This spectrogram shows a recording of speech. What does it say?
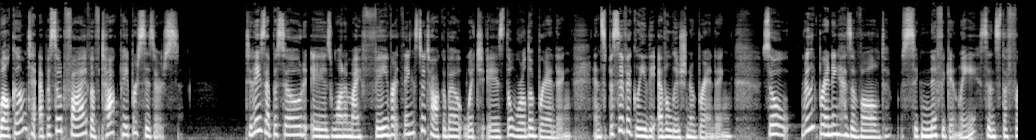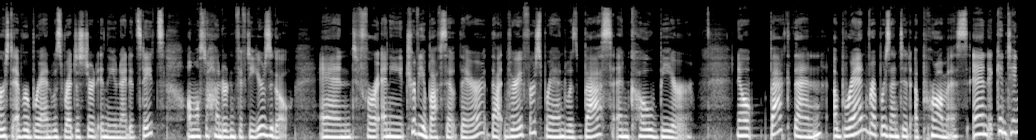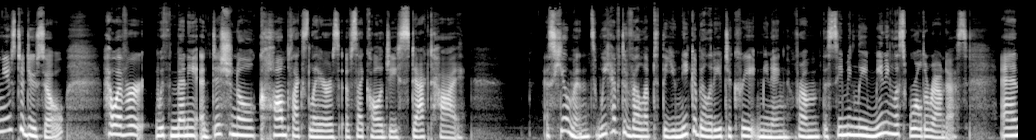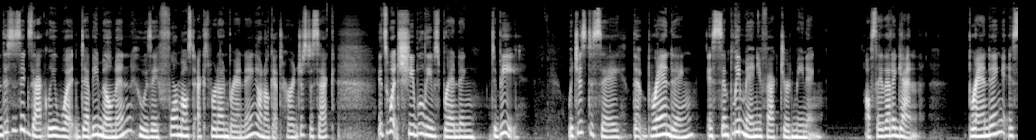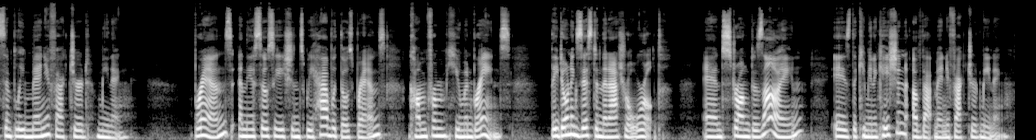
Welcome to episode 5 of Talk Paper Scissors. Today's episode is one of my favorite things to talk about, which is the world of branding, and specifically the evolution of branding. So, really, branding has evolved significantly since the first ever brand was registered in the United States almost 150 years ago. And for any trivia buffs out there, that very first brand was Bass Co. Beer. Now, Back then, a brand represented a promise, and it continues to do so. However, with many additional complex layers of psychology stacked high. As humans, we have developed the unique ability to create meaning from the seemingly meaningless world around us. And this is exactly what Debbie Millman, who is a foremost expert on branding, and I'll get to her in just a sec, it's what she believes branding to be which is to say that branding is simply manufactured meaning. I'll say that again. Branding is simply manufactured meaning. Brands and the associations we have with those brands come from human brains. They don't exist in the natural world. And strong design is the communication of that manufactured meaning.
